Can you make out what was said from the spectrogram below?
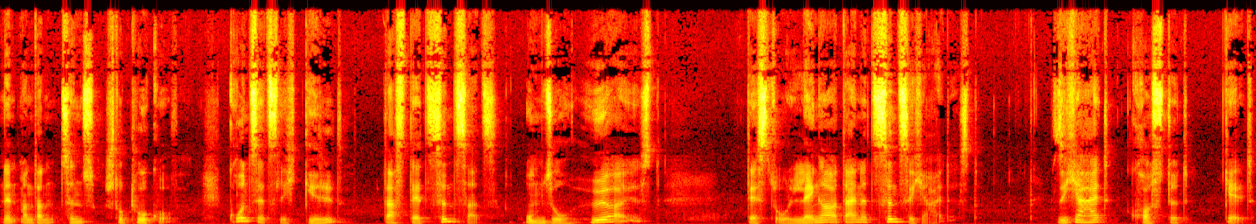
nennt man dann Zinsstrukturkurve. Grundsätzlich gilt, dass der Zinssatz umso höher ist, desto länger deine Zinssicherheit ist. Sicherheit kostet Geld.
